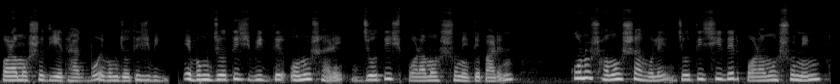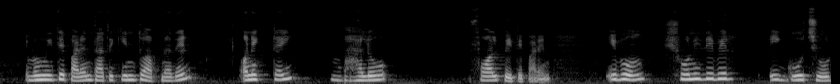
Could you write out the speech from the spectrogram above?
পরামর্শ দিয়ে থাকব এবং জ্যোতিষবিদ এবং জ্যোতিষবিদদের অনুসারে জ্যোতিষ পরামর্শ নিতে পারেন। কোনো সমস্যা হলে জ্যোতিষীদের পরামর্শ নিন এবং নিতে পারেন, তাতে কিন্তু আপনাদের অনেকটাই ভালো ফল পেতে পারেন। এবং শনিদেবের এই গোচর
